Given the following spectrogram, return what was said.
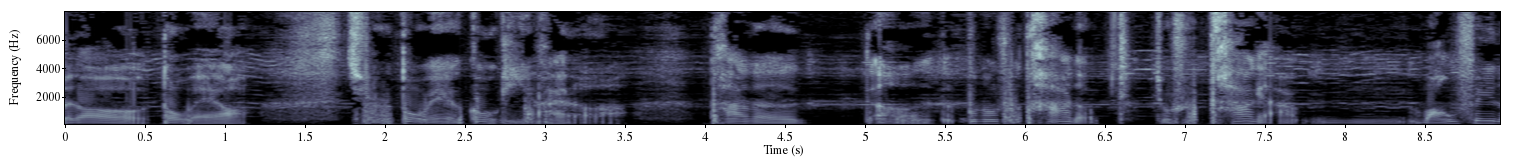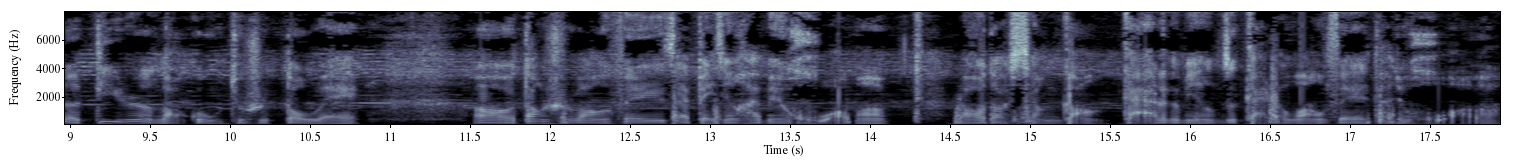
回到窦唯啊，其实窦唯也够厉害的了。他的，呃，不能说他的，就是他俩，嗯，王菲的第一任老公就是窦唯。呃，当时王菲在北京还没火嘛，然后到香港改了个名字，改成王菲，他就火了，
